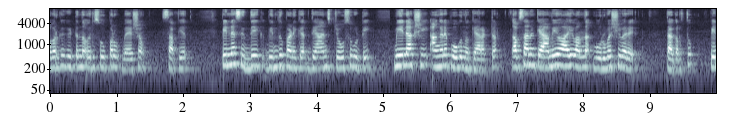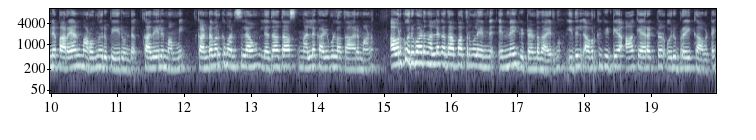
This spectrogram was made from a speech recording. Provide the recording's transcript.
അവർക്ക് കിട്ടുന്ന ഒരു സൂപ്പർ വേഷം സഫ്യത്ത് പിന്നെ സിദ്ദീഖ് ബിന്ദു പണിക്കർ ധ്യാൻ ജോസുകുട്ടി മീനാക്ഷി അങ്ങനെ പോകുന്നു ക്യാരക്ടർ അവസാനം ക്യാമിയോ ആയി വന്ന ഉർവശി വരെ തകർത്തു. പിന്നെ പറയാൻ മറന്നൊരു പേരുണ്ട്. കഥയിലെ മമ്മി. കണ്ടവർക്ക് മനസ്സിലാവും ലതാദാസ് നല്ല കഴിവുള്ള താരമാണ്. അവർക്ക് ഒരുപാട് നല്ല കഥാപാത്രങ്ങൾ എന്നെ കിട്ടേണ്ടതായിരുന്നു. ഇതിൽ അവർക്ക് കിട്ടിയ ആ ക്യാരക്ടർ ഒരു ബ്രേക്ക് ആവട്ടെ.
